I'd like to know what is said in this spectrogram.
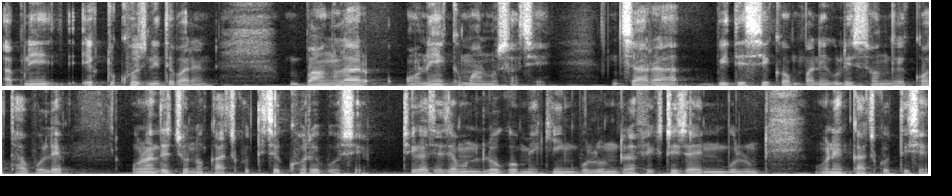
আপনি একটু খোঁজ নিতে পারেন। বাংলার অনেক মানুষ আছে যারা বিদেশি কোম্পানিগুলির সঙ্গে কথা বলে ওনাদের জন্য কাজ করতেছে ঘরে বসে। ঠিক আছে? যেমন লোগো মেকিং বলুন গ্রাফিক্স ডিজাইন বলুন, অনেক কাজ করতেছে।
